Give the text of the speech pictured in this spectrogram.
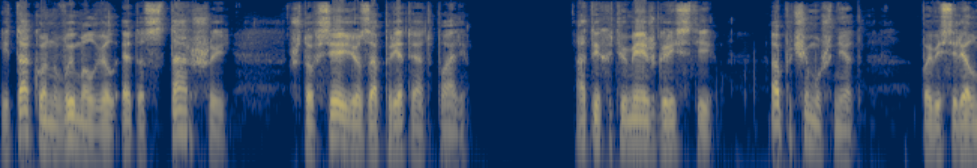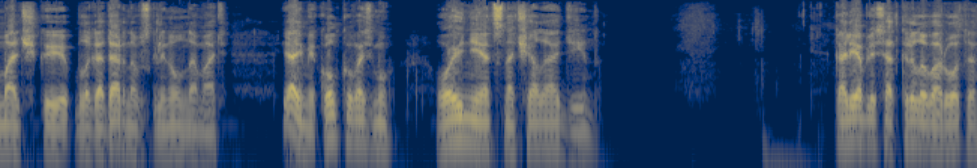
И так он вымолвил это старший, что все ее запреты отпали. А ты хоть умеешь грести? А почему ж нет? Повеселел мальчик и благодарно взглянул на мать. Я и Миколку возьму. Ой, нет, сначала один. Колеблясь, открыла ворота,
